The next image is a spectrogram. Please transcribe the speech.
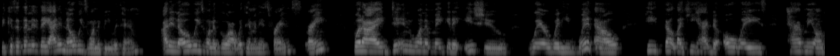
Because at the end of the day, I didn't always want to be with him. I didn't always want to go out with him and his friends, right? But I didn't want to make it an issue where when he went out, he felt like he had to always have me on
